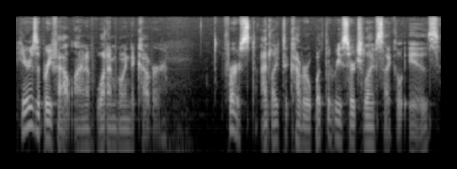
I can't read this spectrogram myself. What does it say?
Here is a brief outline of what I'm going to cover. First, I'd like to cover what the research life cycle is,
